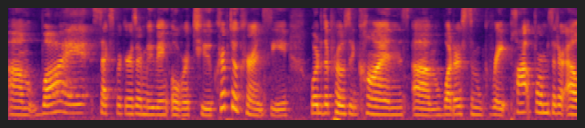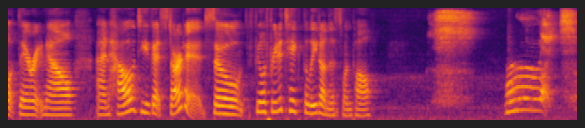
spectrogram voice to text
um, why sex workers are moving over to cryptocurrency. What are the pros and cons? Um, what are some great platforms that are out there right now? And how do you get started? So feel free to take the lead on this one, Paul. Right.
